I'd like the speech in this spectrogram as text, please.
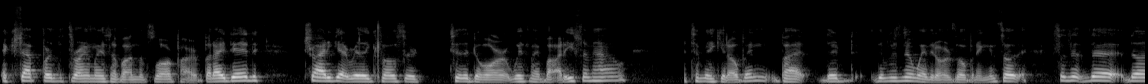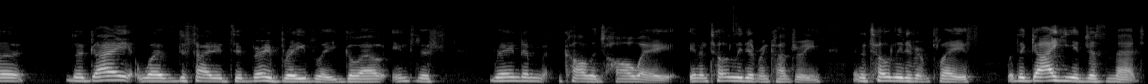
except for the throwing myself on the floor part. But I did try to get really closer to the door with my body somehow to make it open, but there there was no way the door was opening. And so so the the the the guy was decided to very bravely go out into this random college hallway in a totally different country, in a totally different place, with the guy he had just met,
